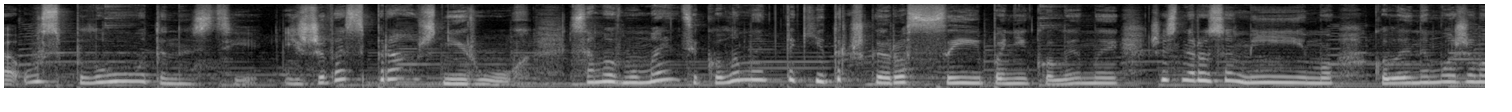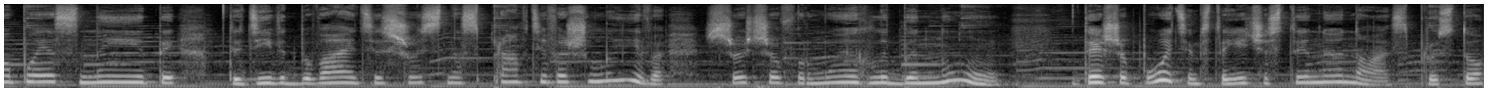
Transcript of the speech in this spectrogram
Е, У сплутаності. І живе справжній рух. Саме в моменті, коли ми такі трошки розсипані, коли ми щось не розуміємо, коли не можемо пояснити, тоді відбувається щось насправді важливе, щось, що формує глибину, те, що потім стає частиною нас, просто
